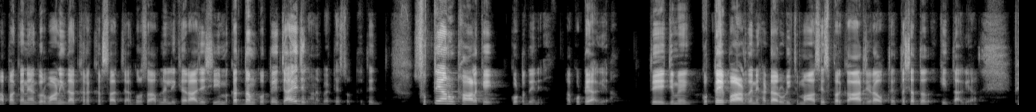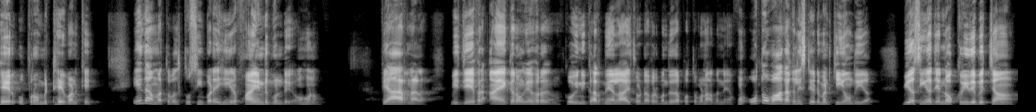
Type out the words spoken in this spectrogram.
ਆਪਾਂ ਕਹਿੰਦੇ ਆ ਗੁਰਬਾਣੀ ਦਾ ਅੱਖਰ ਅੱਖਰ ਸੱਚ ਆ, ਗੁਰੂ ਸਾਹਿਬ ਨੇ ਲਿਖਿਆ ਰਾਜੇਸ਼ੀ ਮੁਕੱਦਮ ਕੁੱਤੇ ਜਾਏ ਜਗਾਣ ਬੈਠੇ ਸੁੱਤੇ, ਤੇ ਸੁੱਤਿਆਂ ਨੂੰ ਠਾਲ ਕੇ ਕੁੱਟਦੇ ਨੇ, ਆ ਕੁੱਟਿਆ ਗਿਆ। ਤੇ ਜਿਵੇਂ ਕੁੱਤੇ ਪਾੜਦੇ ਨੇ ਹੱਡਾ ਰੂੜੀ ਚ ਮਾਸ, ਇਸ ਪ੍ਰਕਾਰ ਜਿਹੜਾ ਉੱਥੇ ਤਸ਼ੱਦਦ ਕੀਤਾ ਗਿਆ। ਫਿਰ ਉੱਪਰੋਂ ਮਿੱਠੇ ਬਣ ਕੇ। ਇਹਦਾ ਮਤਲਬ ਤੁਸੀਂ ਬੜੇ ਹੀ ਰਿਫਾਈਨਡ ਗੁੰਡੇ ਹੋ ਹੁਣ, ਪਿਆਰ ਨਾਲ। ਵੀ ਜੇ ਫਿਰ ਐਂ ਕਰੋਗੇ, ਫਿਰ ਕੋਈ ਨਹੀਂ ਕਰਦੇ ਆ ਇਲਾਜ ਤੁਹਾਡਾ, ਫਿਰ ਬੰਦੇ ਦਾ ਪੁੱਤ ਬਣਾ ਦਿੰਦੇ ਆ ਹੁਣ ਉਹ ਤੋਂ ਬਾਅਦ ਅਗਲੀ ਸਟੇਟਮੈਂਟ ਕੀ ਆਉਂਦੀ ਆ? ਵੀ ਅਸੀਂ ਅਜੇ ਨੌਕਰੀ ਦੇ ਵਿੱਚ ਆ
